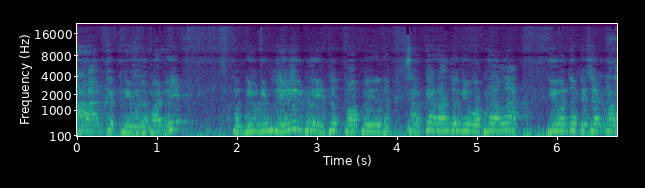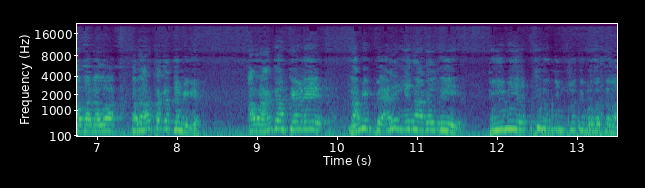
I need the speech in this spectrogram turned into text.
ಆ ಅಂಕಕ್ಕೆ ನೀವು ಇಡಬಾಡ್ರಿ. ಮತ್ತೆ ನೀವು ನಿಮ್ದು ಹೇಳಿರ್ ಬಿಡ್ರಿ, ಇದ್ದದ್ ಪಾಪ ಸರ್ಕಾರ ಅಂದ್ರೆ ನೀವು ಒಬ್ಬರೇ ಅಲ್ಲ ನೀವೊಂದು ಡಿಸೈಡ್ ಮಾಡೋದಾಗಲ್ಲ, ಅದು ಅರ್ಥ ಆಗತ್ತೆ ನಿಮಗೆ. ಅದ್ರ ಹಂಗಂತ ಹೇಳಿ ನಮಗ್ ಬೇರೆ ಏನಾಗಲ್ರಿ? ಟಿವಿ ಹಚ್ಚಿದ್ರೆ ನಿಮ್ ಸುದ್ದಿ ಬರ್ತಲ್ಲ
